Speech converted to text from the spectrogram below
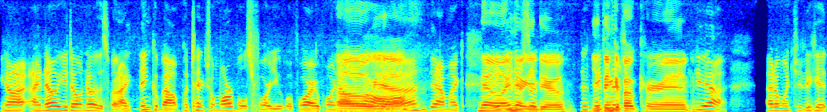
You know, I, I know you don't know this, but I think about potential marbles for you before I point out. Oh, yeah? Yeah, I'm like, No, I know you a- do. You think there's a- about current. yeah, I don't want you to get,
